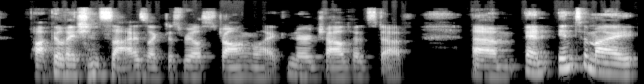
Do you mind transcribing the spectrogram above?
population size, like just real strong, like nerd childhood stuff. Um, and into my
